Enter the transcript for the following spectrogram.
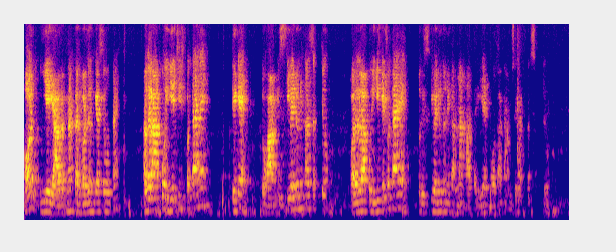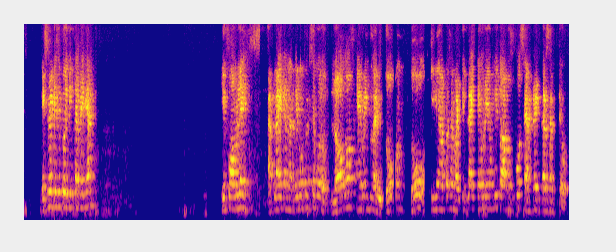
और ये याद रखना कन्वर्जन कैसे होता है। अगर आपको ये चीज़ पता है, ठीक है तो आप इसकी वैल्यू निकाल सकते हो। और अगर आपको ये पता है तो इसकी वैल्यू तो निकालना आता ही है, बहुत आराम से आप कर सकते हो। इसमें किसी कोई दिक्कत है क्या? ये फॉर्मूले अप्लाई करना, देखो फिर से बोलो log of m into n दो दो चीज़ें आपस में मल्टीप्लाई हो रही होंगी तो आप उसको सेपरेट कर सकते हो।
